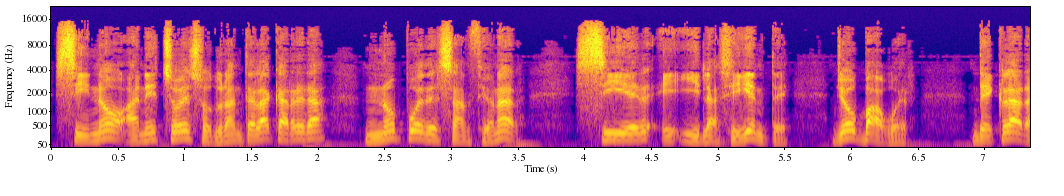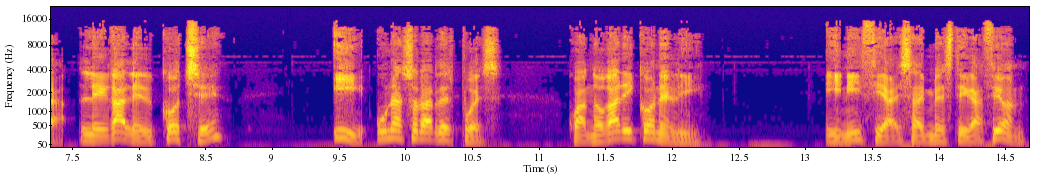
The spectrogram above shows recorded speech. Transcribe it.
si no han hecho eso durante la carrera, no puedes sancionar. Si y la siguiente, Joe Bauer declara legal el coche y unas horas después, cuando Gary Connelly inicia esa investigación,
